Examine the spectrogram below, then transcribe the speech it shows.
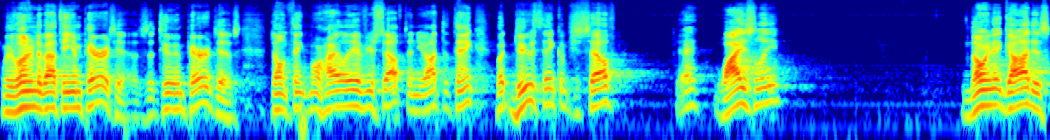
We learned about the imperatives, the two imperatives don't think more highly of yourself than you ought to think, but do think of yourself okay, wisely, knowing that God has,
